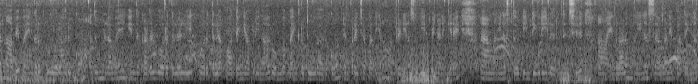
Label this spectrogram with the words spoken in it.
வின்டர்னாவே பயங்கர குளிராக இருக்கும். அதுவும் இல்லாமல் இந்த கடல் ஓரத்தில் லேக் ஓரத்தில் பார்த்தீங்க அப்படின்னா ரொம்ப பயங்கர குளிராக இருக்கும். டெம்பரேச்சர் பார்த்தீங்கன்னா ஆல்ரெடி நான் சொல்லியிருப்பேன்னு நினைக்கிறேன். மைனஸ் தேர்ட்டீன் டிகிரியில் இருந்துச்சு. எங்களால் மைனஸ் செவனே பார்த்தீங்கன்னா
